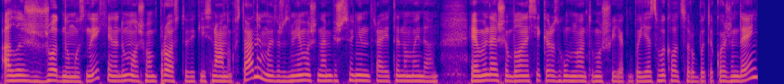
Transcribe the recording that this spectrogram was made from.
але жодному з них я не думала, що ми просто в якийсь ранок встанемо і зрозуміємо, що нам більше сьогодні не треба йти на майдан. Я пам'ятаю, що я була настільки розгублена, тому що якби я звикла це робити кожен день.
